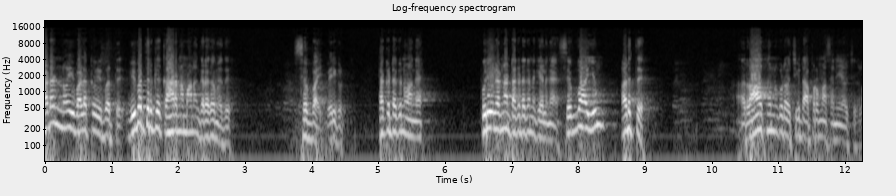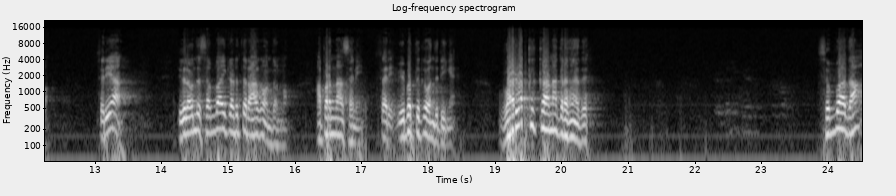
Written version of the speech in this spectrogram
கடன் நோய் வழக்கு விபத்து. விபத்திற்கு காரணமான கிரகம் எது? செவ்வாய். வெரி குட் டக்கு டக்குன்னு வாங்க. புரியலன்னா டக்கு டக்குன்னு கேளுங்க. செவ்வாயும் அடுத்து ராகுன்னு கூட வச்சுக்கிட்டு அப்புறமா சனியை வச்சுக்கலாம். சரியா? இதுல வந்து செவ்வாய்க்கு அடுத்து ராகு வந்துடணும். அப்புறம் தான் சனி. சரி விபத்துக்கு வந்துட்டீங்க. வழக்குக்கான கிரகம் எது? செவ்வாய் தான்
